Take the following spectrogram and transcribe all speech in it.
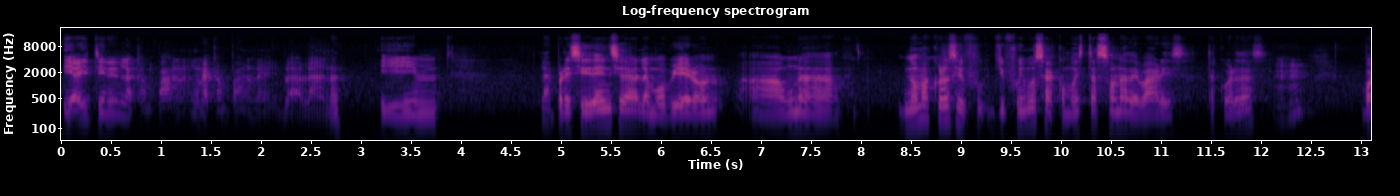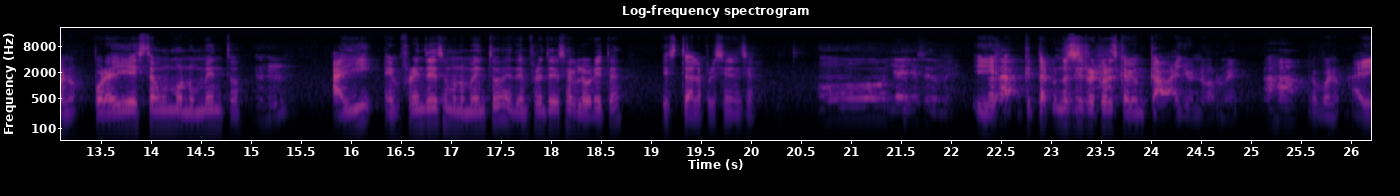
Y ahí tienen la campana, una campana y bla, bla, ¿no? Y mm, la presidencia la movieron a una. No me acuerdo si fu- fuimos a como esta zona de bares, ¿te acuerdas? Bueno, por ahí está un monumento. Ahí, enfrente de ese monumento, enfrente de esa glorieta, está la presidencia. Oh, ya, ya sé dónde. Y O sea- que te no sé si recuerdas que había un caballo enorme. Ajá. Bueno, ahí.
